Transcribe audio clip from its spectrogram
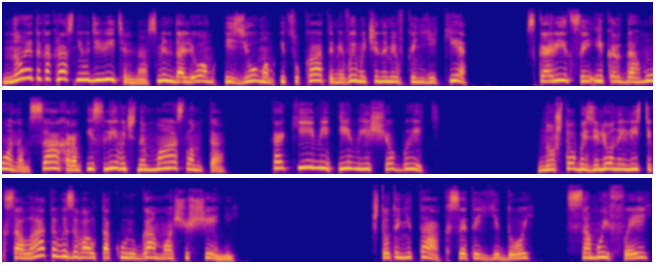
Но это как раз неудивительно. С миндалем, изюмом и цукатами, вымоченными в коньяке, с корицей и кардамоном, сахаром и сливочным маслом-то. Какими им еще быть? Но чтобы зеленый листик салата вызывал такую гамму ощущений? Что-то не так с этой едой, с самой Фэй,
